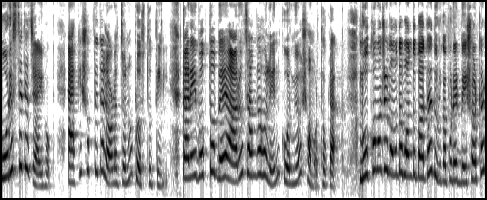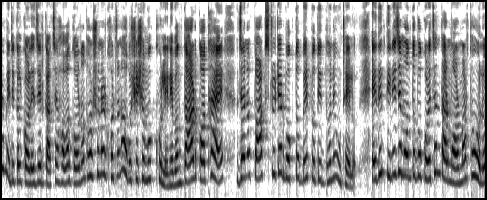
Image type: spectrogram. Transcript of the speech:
পরিস্থিতি যাই হোক, একই শক্তিতে লড়ার জন্য প্রস্তুত তিনি। তার এই বক্তব্যে আরও চাঙ্গা হলেন কর্মী ও সমর্থকরা। মুখ্যমন্ত্রী মমতা বন্দ্যোপাধ্যায় দুর্গাপুরের বেসরকারি মেডিকেল কলেজের কাছে হওয়া গণধর্ষণের ঘটনা অবশেষে মুখ খুললেন এবং তার কথায় যেন পার্ক স্ট্রিটের বক্তব্যের প্রতিধ্বনি উঠে এলো। এদিন তিনি যে মন্তব্য করেছেন তার মর্মার্থ হলো,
